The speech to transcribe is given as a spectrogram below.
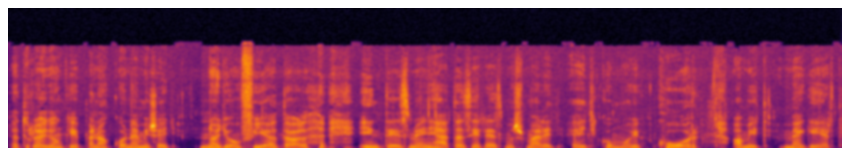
De tulajdonképpen akkor nem is egy nagyon fiatal intézmény, hát azért ez most már egy, egy komoly kor, amit megért.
